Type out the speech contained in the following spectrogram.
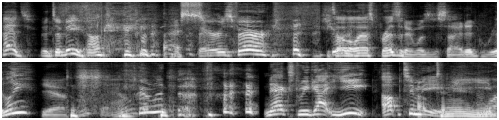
Heads, it's a B. Okay. Nice. Fair is fair. That's how the last president was decided. really? Yeah. Next, we got Yeat. Up to me. To me, Wow,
